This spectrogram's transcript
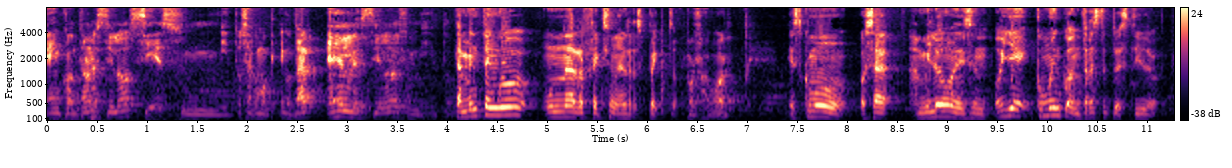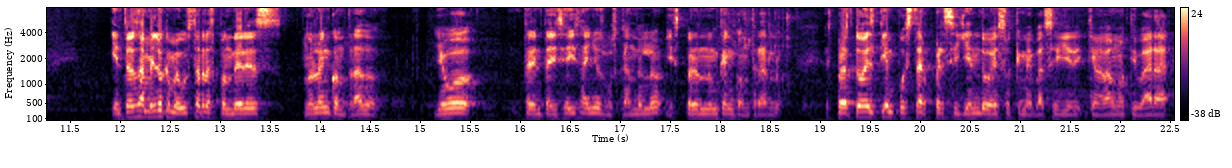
encontrar un estilo sí es un mito. O sea, como que encontrar el estilo es un mito. También tengo una reflexión al respecto. Por favor. Es como, o sea, a mí luego me dicen, oye, ¿cómo encontraste tu estilo? Y entonces a mí lo que me gusta responder es, no lo he encontrado. Llevo 36 años buscándolo y espero nunca encontrarlo. Espero todo el tiempo estar persiguiendo eso que me va a seguir, que me va a motivar a,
